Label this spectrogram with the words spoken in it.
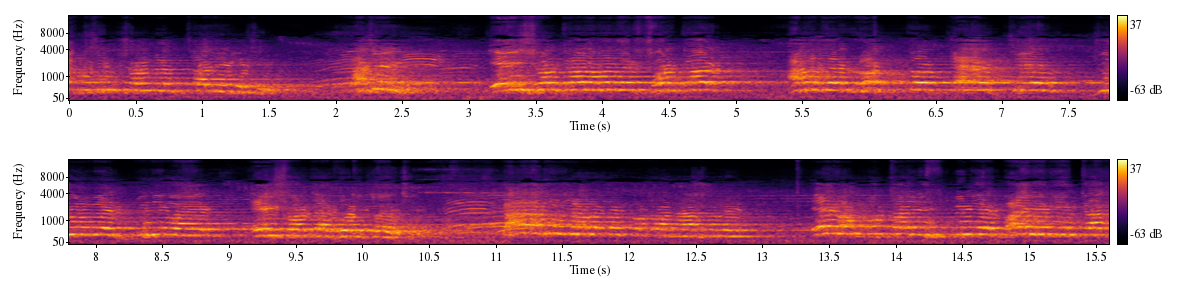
আপোষের সংগ্রাম চালিয়ে গেছি। কাজেই এই সরকার, আমাদের সরকার, আমাদের রক্ত ত্যাগ চেয়ে জুলুমের বিনিময়ে এই সরকার গঠিত হয়েছে। তারা যদি আমাদের কথা না শুনে এই অভ্যুত্থানের স্পিডের বাইরে গিয়ে কাজ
